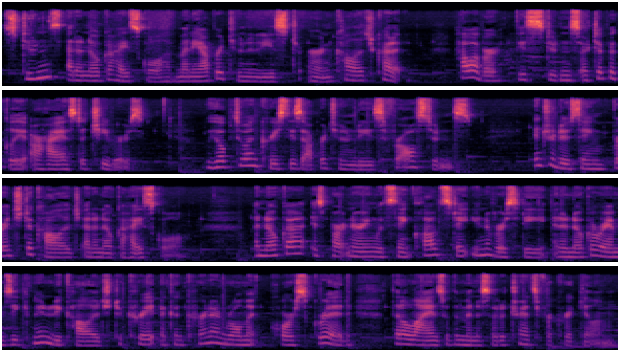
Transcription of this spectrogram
Students at Anoka High School have many opportunities to earn college credit. However, these students are typically our highest achievers. We hope to increase these opportunities for all students. Introducing Bridge to College at Anoka High School. Anoka is partnering with St. Cloud State University and Anoka Ramsey Community College to create a concurrent enrollment course grid that aligns with the Minnesota Transfer Curriculum.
